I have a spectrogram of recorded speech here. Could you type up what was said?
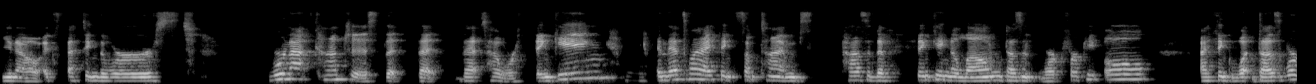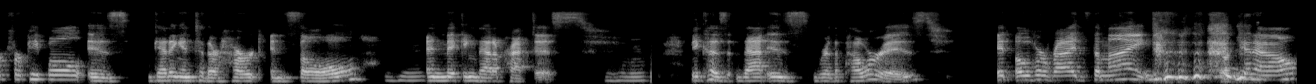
you know expecting the worst we're not conscious that that that's how we're thinking mm-hmm. and that's why i think sometimes positive thinking alone doesn't work for people i think what does work for people is getting into their heart and soul mm-hmm. and making that a practice mm-hmm. Because that is where the power is it overrides the mind you know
